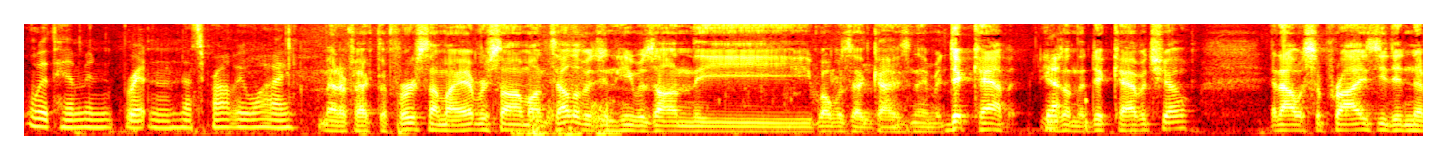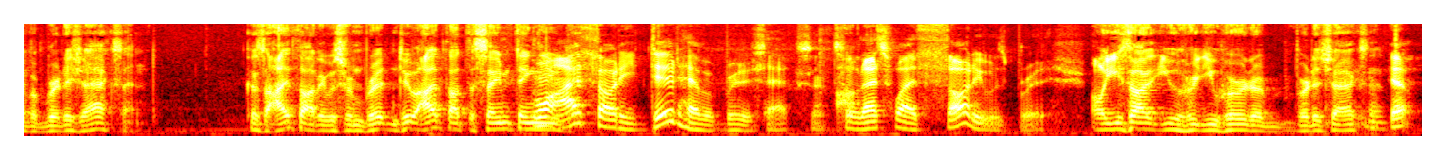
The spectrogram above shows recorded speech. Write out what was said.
with him in Britain. That's probably why. Matter of fact, the first time I ever saw him on television, he was on the what was that guy's name? Dick Cavett. He was on the Dick Cavett show, and I was surprised he didn't have a British accent because I thought he was from Britain too. I thought the same thing. Well, you I thought he did have a British accent, so ah. that's why I thought he was British. oh, you thought you heard you heard a British accent? Yep.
